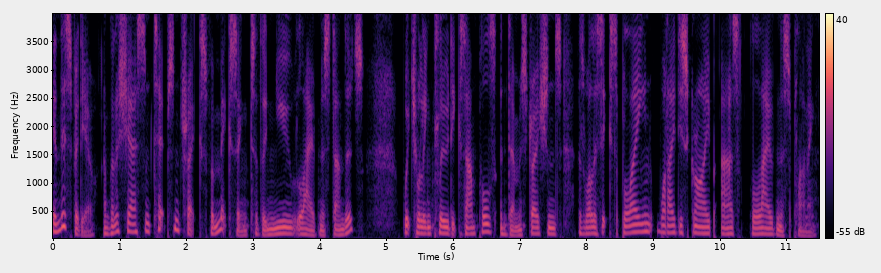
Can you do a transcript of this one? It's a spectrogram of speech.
In this video, I'm going to share some tips and tricks for mixing to the new loudness standards, which will include examples and demonstrations, as well as explain what I describe as loudness planning,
